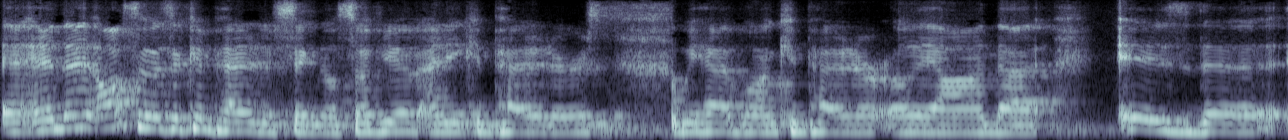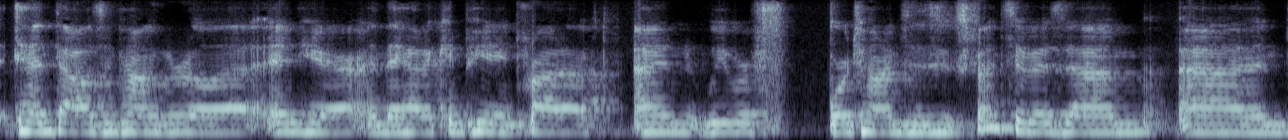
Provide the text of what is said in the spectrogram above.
and then also as a competitive signal. So if you have any competitors, we had one competitor early on that is the 10,000 pound gorilla in here, and they had a competing product, and we were four times as expensive as them and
